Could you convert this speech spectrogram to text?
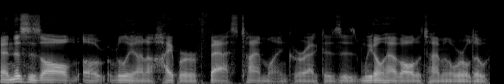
And this is all uh, really on a hyper fast timeline, correct? Is, is, we don't have all the time in the world to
